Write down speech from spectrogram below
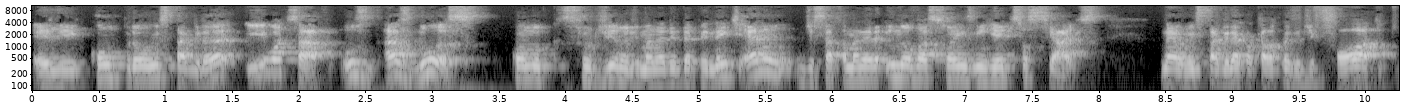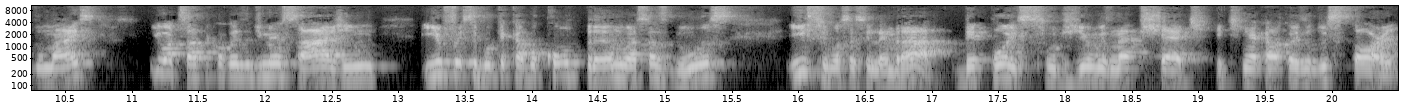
ele comprou o Instagram e o WhatsApp. Os, as duas, quando surgiram de maneira independente, eram, de certa maneira, inovações em redes sociais. Né? O Instagram com aquela coisa de foto e tudo mais, e o WhatsApp com a coisa de mensagem. E o Facebook acabou comprando essas duas. E se você se lembrar, depois surgiu o Snapchat, que tinha aquela coisa do Story.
